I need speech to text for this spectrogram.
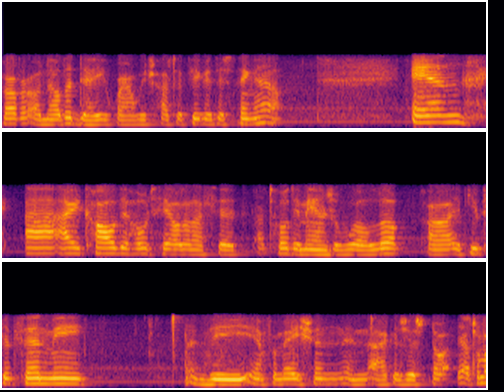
cover another day while we try to figure this thing out. And uh, I called the hotel and I said, I told the manager, well, look, uh, if you could send me the information and I could just no I told him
